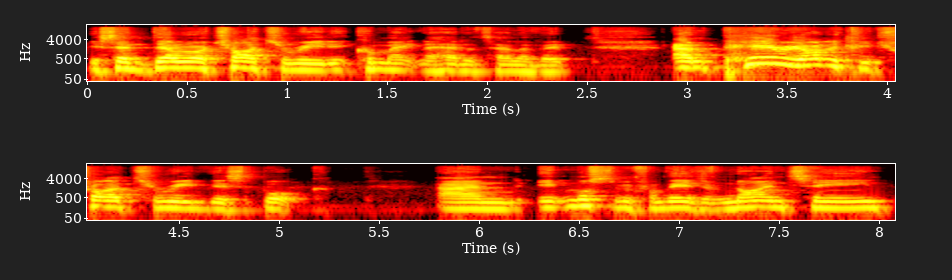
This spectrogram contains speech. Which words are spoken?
He said, Delroy tried to read it, couldn't make the head or tail of it, and periodically tried to read this book. And it must have been from the age of 19,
